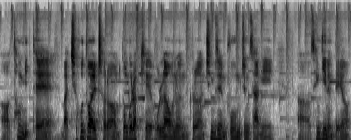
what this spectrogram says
어, 턱 밑에 마치 호두알처럼 동그랗게 올라오는 그런 침샘 부음 증상이 어, 생기는데요.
